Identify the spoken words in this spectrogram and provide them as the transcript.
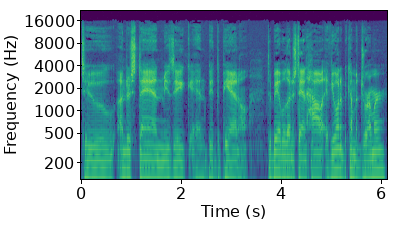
to understand music and be the piano, to be able to understand how if you want to become a drummer,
